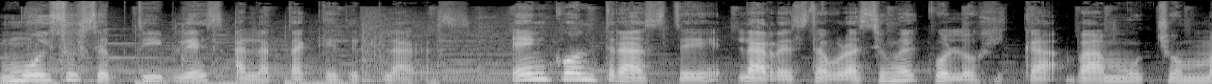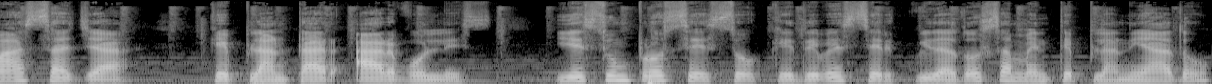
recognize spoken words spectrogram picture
muy susceptibles al ataque de plagas. En contraste, la restauración ecológica va mucho más allá que plantar árboles y es un proceso que debe ser cuidadosamente planeado,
